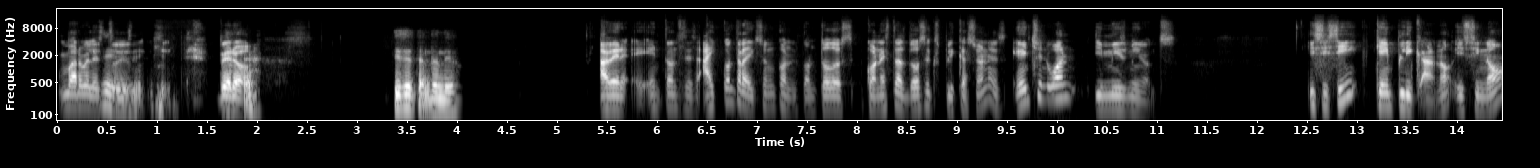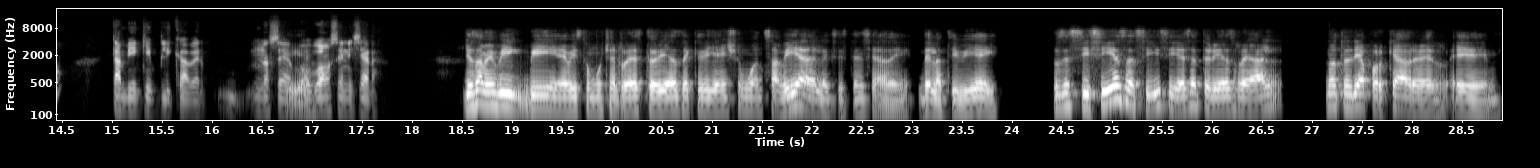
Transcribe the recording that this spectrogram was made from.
Marvel Studios, pero Sí se te entendió. A ver, e, entonces, ¿hay contradicción con, todos, con estas dos explicaciones? Ancient One y Miss Minutes. Y si sí, ¿qué implica, no? Y si no, también qué implica. A ver, no sé, vamos a iniciar. Yo también vi, he visto mucho en redes teorías de que The Ancient One sabía de la existencia de, la TVA. Entonces, si sí es así, si esa teoría es real, no tendría por qué haber, eh,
